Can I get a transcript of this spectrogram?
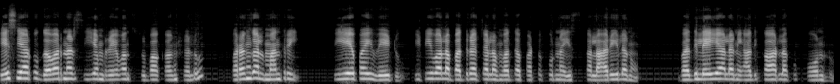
కేసీఆర్కు గవర్నర్ సీఎం రేవంత్ శుభాకాంక్షలు. వరంగల్ మంత్రి పిఏపై వేటు. ఇటీవల భద్రాచలం వద్ద పట్టుకున్న ఇసుక లారీలను వదిలేయాలని అధికారులకు ఫోన్లు.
